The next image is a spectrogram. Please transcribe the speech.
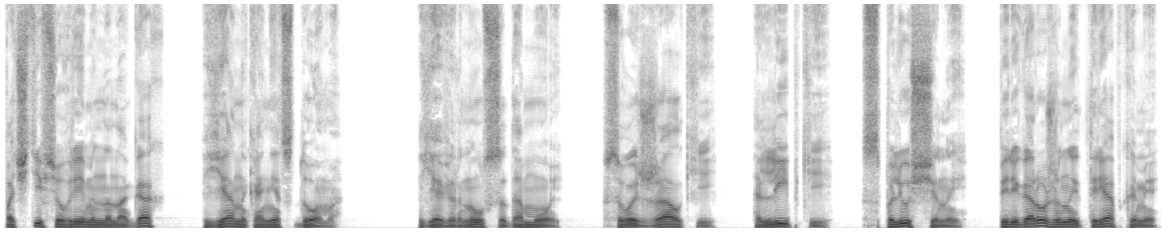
почти все время на ногах, я, наконец, дома. Я вернулся домой, в свой жалкий, липкий, сплющенный, перегороженный тряпками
